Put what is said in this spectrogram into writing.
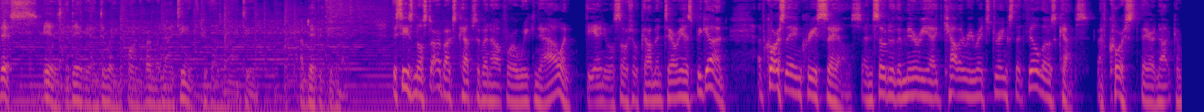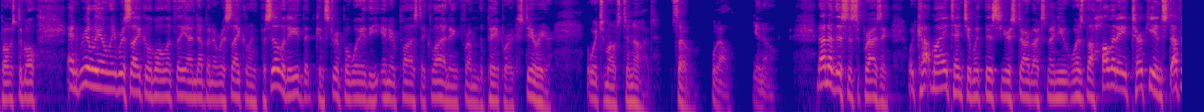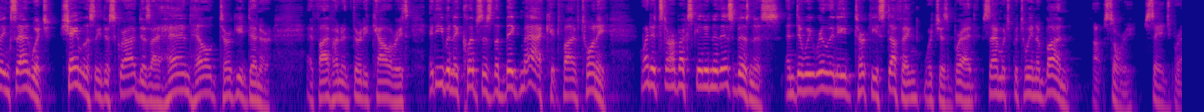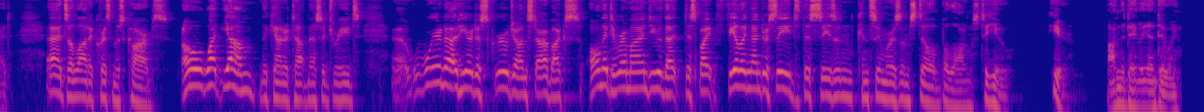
This is the Daily Undoing for November 19th, 2019. I'm David Gannett. The seasonal Starbucks cups have been out for a week now, and the annual social commentary has begun. Of course, they increase sales, and so do the myriad calorie rich drinks that fill those cups. Of course, they are not compostable, and really only recyclable if they end up in a recycling facility that can strip away the inner plastic lining from the paper exterior, which most do not. So, well, you know. None of this is surprising. What caught my attention with this year's Starbucks menu was the holiday turkey and stuffing sandwich, shamelessly described as a handheld turkey dinner. At 530 calories, it even eclipses the Big Mac at 520. When did Starbucks get into this business? And do we really need turkey stuffing, which is bread, sandwiched between a bun? Oh, sorry, sage bread. That's a lot of Christmas carbs. Oh, what yum, the countertop message reads. Uh, we're not here to Scrooge on Starbucks, only to remind you that despite feeling under siege this season, consumerism still belongs to you. Here on the Daily Undoing.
